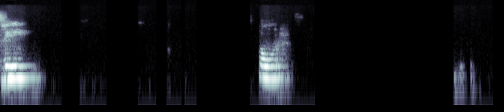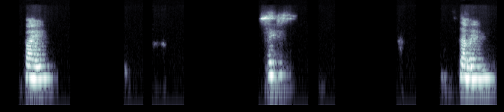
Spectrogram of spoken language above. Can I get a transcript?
three, four, five, six, seven,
